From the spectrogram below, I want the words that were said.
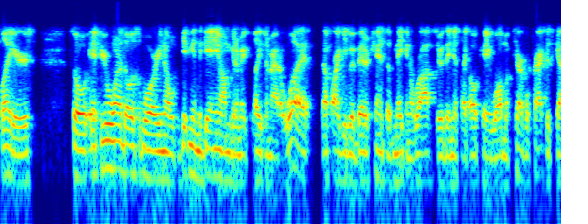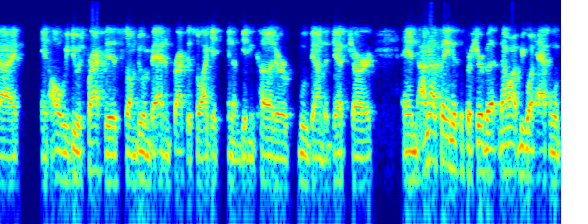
players. So if you're one of those where, you know, get me in the game, I'm going to make plays no matter what, that'll probably give you a better chance of making a roster than just like, okay, well, I'm a terrible practice guy and all we do is practice. So I'm doing bad in practice. So I get, end up getting cut or moved down the depth chart. And I'm not saying this is for sure, but that might be what happened with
